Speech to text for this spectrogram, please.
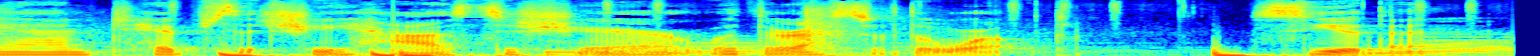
and tips that she has to share with the rest of the world. See you then.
